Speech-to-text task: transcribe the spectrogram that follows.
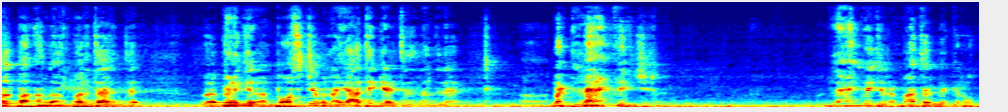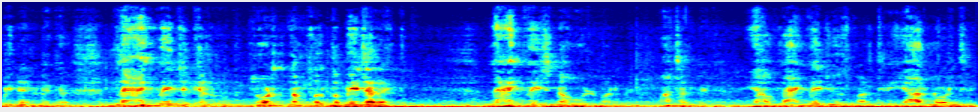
ಸ್ವಲ್ಪ ಹಂಗಾಗಿ ಹಂಗ್ ಬರ್ತಾ ಇರುತ್ತೆ. ಬೆಳಿಗ್ಗೆ ನಾನು ಪಾಸಿಟಿವ್ ನಾನು ಯಾತಿಗೆ ಹೇಳ್ತಿದ್ದೀನಿ ಅಂದರೆ ಬಟ್ ಲ್ಯಾಂಗ್ವೇಜ್ ಲ್ಯಾಂಗ್ವೇಜ್ ಮಾತಾಡ್ಬೇಕಾದ್ರೆ ಒಪಿನಿಯನ್ ಬೇಕಾದ್ರೆ ಲ್ಯಾಂಗ್ವೇಜ್ ಕೆಲವು ನೋಡಿದ್ರೆ ನಮ್ಗೆ ಸ್ವಲ್ಪ ಬೇಜಾರಾಯ್ತು. ಲ್ಯಾಂಗ್ವೇಜ್ನ ಹೋಲ್ಡ್ ಮಾಡಬೇಕು ಮಾತಾಡ್ಬೇಕಾದ್ರೆ ಯಾವ ಲ್ಯಾಂಗ್ವೇಜ್ ಯೂಸ್ ಮಾಡ್ತೀವಿ, ಯಾರು ನೋಡ್ತೀವಿ,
